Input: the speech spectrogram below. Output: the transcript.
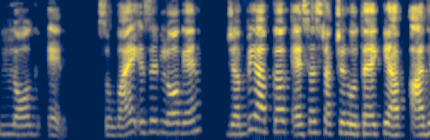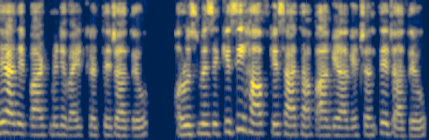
log n. So, why is it log n? जब भी आपका ऐसा स्ट्रक्चर होता है कि आप आधे आधे पार्ट में डिवाइड करते जाते हो, और उसमें से किसी हाफ़ के साथ आप आगे आगे चलते जाते हो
